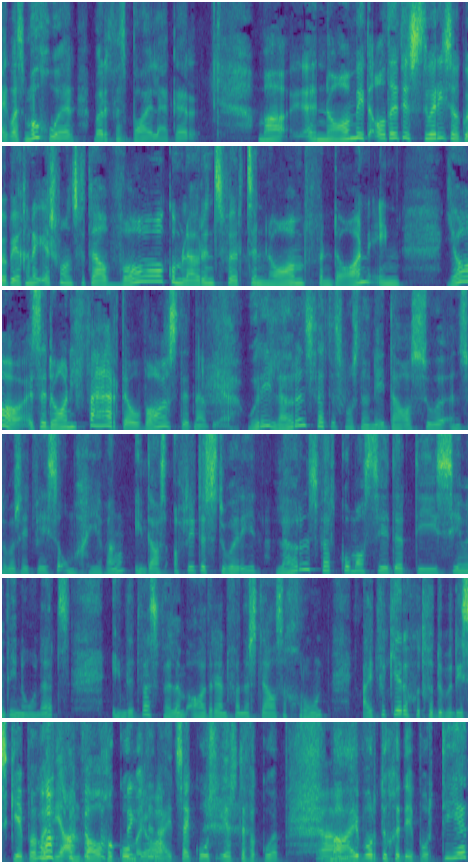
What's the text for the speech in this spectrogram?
ek was moeg hoor, maar dit was baie lekker. Maar 'n naam het altyd 'n storie, so ek hoop jy gaan nou eers vir ons vertel waar kom Lourensfort se naam vandaan en Ja, is dit daar in die verte of waar is dit nou weer? Hoorie Lourensfort is mos nou net daar so in Somerset Wesse omgewing en daar's absolute storie. Lourensfort kom al sedert die 1700s en dit was Willem Adrian van der Stel se grond. Hy het verkeerde goed gedoen met die skepe wat hier aan wal gekom het ja. en hy het sy kos eers te verkoop. Ja. Maar hy word toe gedeporteer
